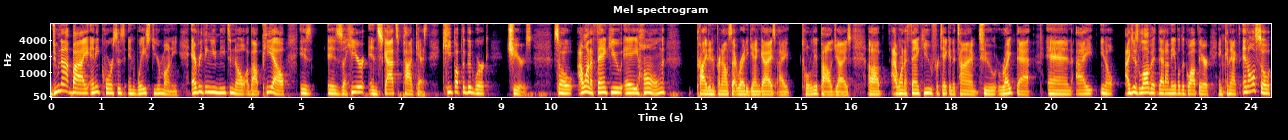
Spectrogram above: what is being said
Do not buy any courses and waste your money. Everything you need to know about PL is is here in Scott's podcast. Keep up the good work. Cheers. So, I want to thank you A Hong. Probably didn't pronounce that right again, guys. I totally apologize. Uh, I want to thank you for taking the time to write that. And I, you know, I just love it that I'm able to go out there and connect. And also,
